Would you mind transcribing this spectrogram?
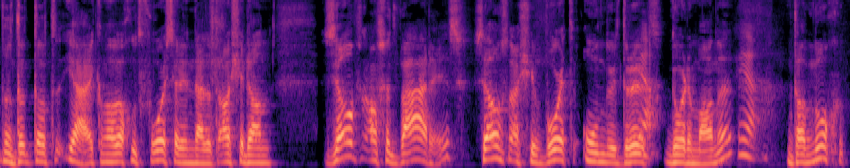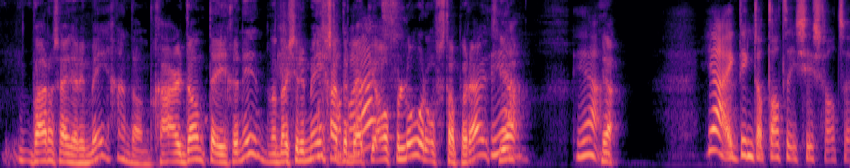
Want dat, dat, ja, ik kan me wel goed voorstellen inderdaad dat als je dan, zelfs als het waar is, zelfs als je wordt onderdrukt Ja. door de mannen, Ja, dan nog, waarom zou je erin meegaan dan? Ga er dan tegenin. Want als je er mee Of gaat, dan heb je al verloren of stap eruit. Ja. ja, ja. Ja. Ik denk dat dat iets is wat. eh,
